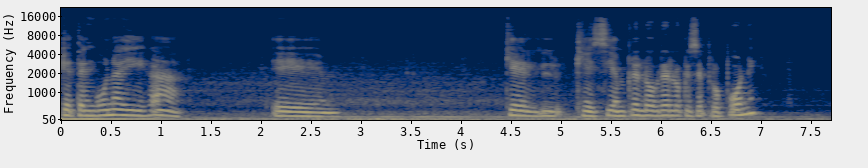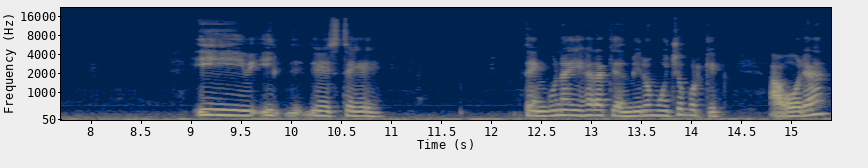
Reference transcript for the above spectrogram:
que tengo una hija eh, que, que siempre logra lo que se propone y, y, este tengo una hija a la que admiro mucho porque ahora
